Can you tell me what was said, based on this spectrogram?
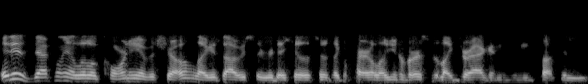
it is definitely a little corny of a show. Like it's obviously ridiculous. There's like a parallel universe with like dragons and fucking,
